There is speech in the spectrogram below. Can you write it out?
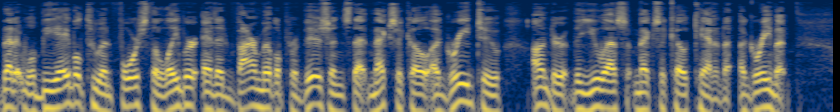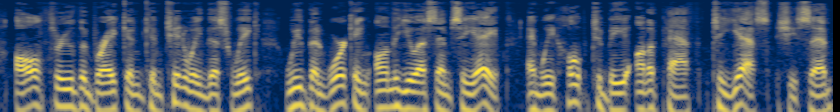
that it will be able to enforce the labor and environmental provisions that Mexico agreed to under the U.S.-Mexico-Canada agreement all through the break and continuing this week, we've been working on the USMCA and we hope to be on a path to yes, she said.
